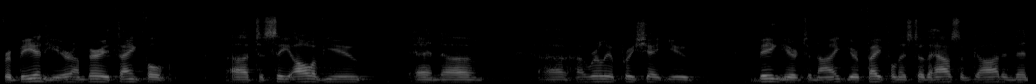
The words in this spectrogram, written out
for being here. I'm very thankful uh, to see all of you, and uh, uh, I really appreciate you being here tonight, your faithfulness to the house of God, and then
